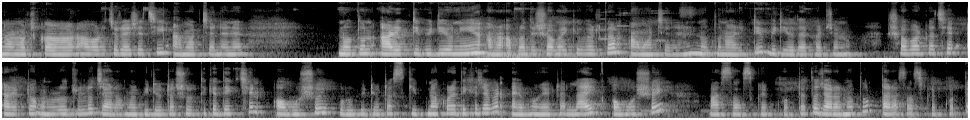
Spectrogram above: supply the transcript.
নমস্কার, আবারও চলে এসেছি আমার চ্যানেলের নতুন আরেকটি ভিডিও নিয়ে। আর আপনাদের সবাইকে ওয়েলকাম আমার চ্যানেলের নতুন আরেকটি ভিডিও দেখার জন্য। সবার কাছে আরেকটা অনুরোধ রইল, যারা আমার ভিডিওটা শুরু থেকে দেখছেন, অবশ্যই পুরো ভিডিওটা স্কিপ না করে দেখে যাবেন এবং একটা লাইক অবশ্যই আর সাবস্ক্রাইব করতে। তো যারা নতুন, তারা সাবস্ক্রাইব করতে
